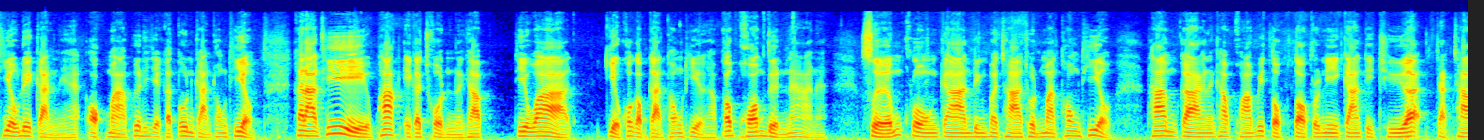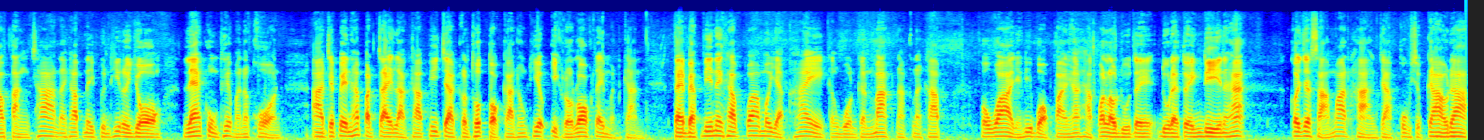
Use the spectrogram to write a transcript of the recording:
เที่ยวด้วยกันเนี่ยฮะออกมาเพื่อที่จะกระตุ้นการท่องเที่ยว ขณะที่ภาคเอกชนนะครับที่ว่าเกี่ยวข้องกับการท่องเที่ยวครับเขาพร้อมเดินหน้านะเสริมโครงการดึงประชาชนมาท่องเที่ยว ท่ามกลางนะครับความวิตกต่อกรณีการติดเชื้อจากชาวต่างชาตินะครับในพื้นที่ระยองและกรุงเทพมหานคร อาจจะเป็นทั้งปัจจัยหลักครับที่จะกระทบต่อการท่องเที่ยวอีกระลอกได้เหมือนกัน แต่แบบนี้นะครับว่าไม่อยากให้กังวลกันมากนักนะครับ เพราะว่าอย่างที่บอกไปครับหากว่าเราดูแลดูแลตัวเองดีนะฮะก็จะสามารถห่างจากโควิด 19 ได้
